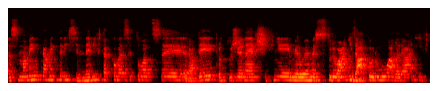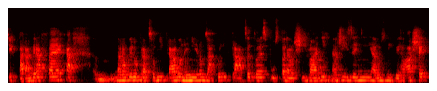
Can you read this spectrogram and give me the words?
s maminkami, který si neví v takové situaci rady, protože ne všichni milujeme studování zákonů a hledání v těch paragrafech a mm, na rovinu pracovní právo není jenom zákonník práce, to je spousta dalších vládních nařízení a různých vyhlášek,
